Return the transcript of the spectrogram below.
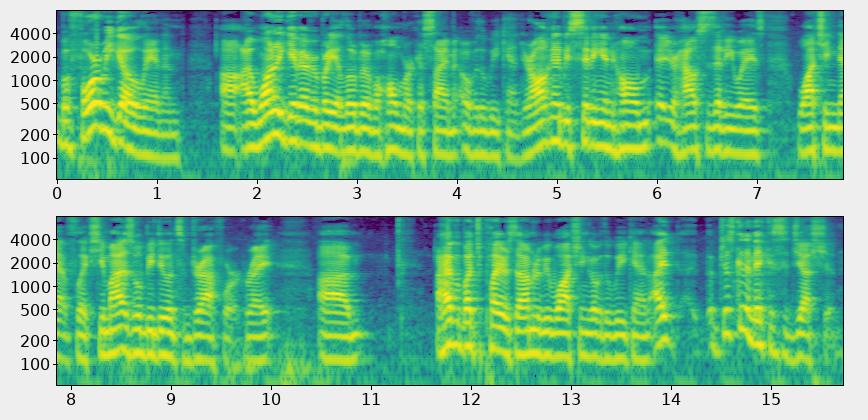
before we go, Landon, uh, I want to give everybody a little bit of a homework assignment over the weekend. You're all going to be sitting in home at your houses anyways, watching Netflix. You might as well be doing some draft work, right? Um, I have a bunch of players that I'm going to be watching over the weekend. I, I'm just going to make a suggestion.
